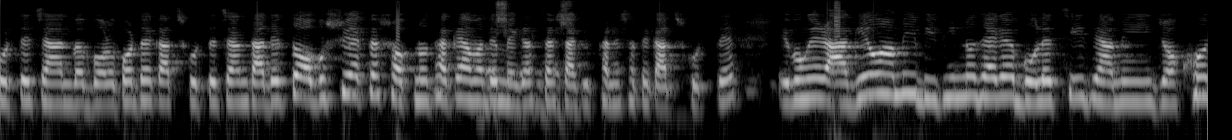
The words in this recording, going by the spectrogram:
করতে চান বা বড় পর্দায় কাজ করতে চান তাদের তো অবশ্যই একটা স্বপ্ন থাকে আমাদের মেগাস্টার শাকিব খানের সাথে কাজ করতে। এবং এর আগেও আমি বিভিন্ন জায়গায় বলেছি যে আমি যখন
